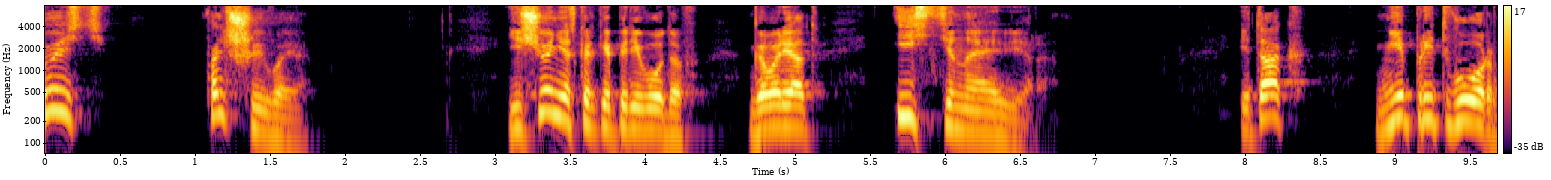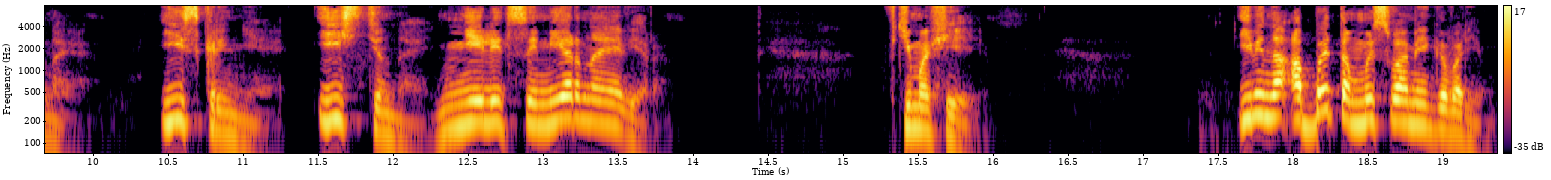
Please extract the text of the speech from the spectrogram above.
то есть фальшивая. Еще несколько переводов говорят «истинная вера». Итак, непритворная, искренняя, истинная, нелицемерная вера в Тимофее. Именно об этом мы с вами и говорим.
